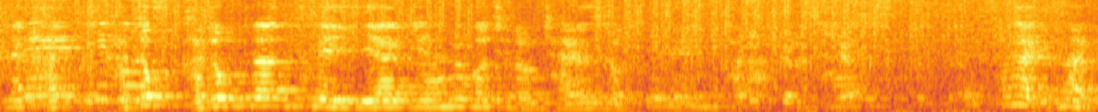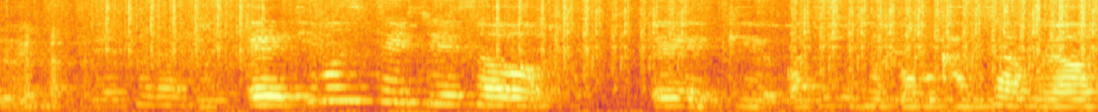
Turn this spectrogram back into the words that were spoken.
그냥 네, 가, 팀원- 가족 가족들한테 이야기하는 것처럼 자연스럽게 편하게 편하게. 네, 편하게. 네, 팀원 스테이지에서 네, 이렇게 와주셔서 너무 감사하고요.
